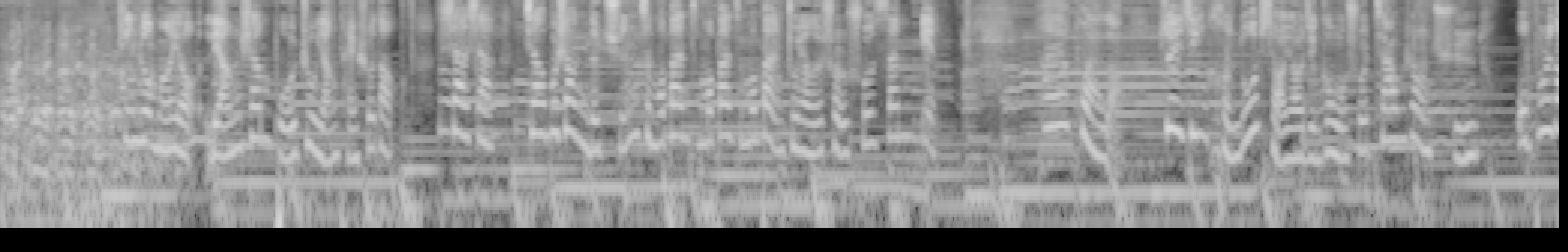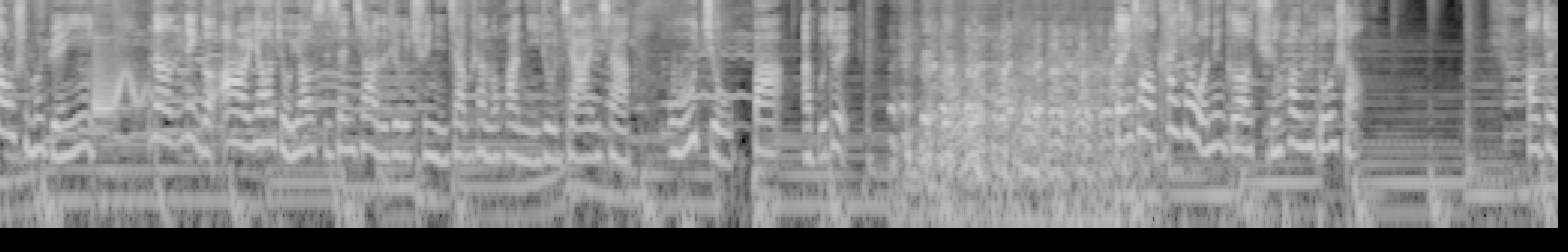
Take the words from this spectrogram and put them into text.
听众朋友，梁山伯住阳台说道。”夏夏加不上你的群怎么办？怎么办？怎么办？重要的事儿说三遍。哎，怪了，最近很多小妖精跟我说加不上群，我不知道什么原因。那那个二二幺九幺四三七二的这个群你加不上的话，你就加一下五九八啊，不对。等一下，我看一下我那个群号是多少。哦，对，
